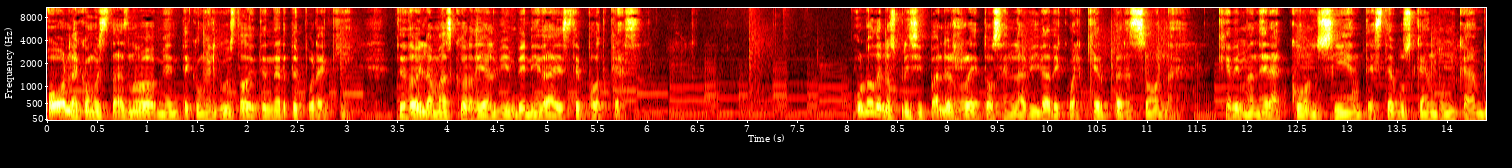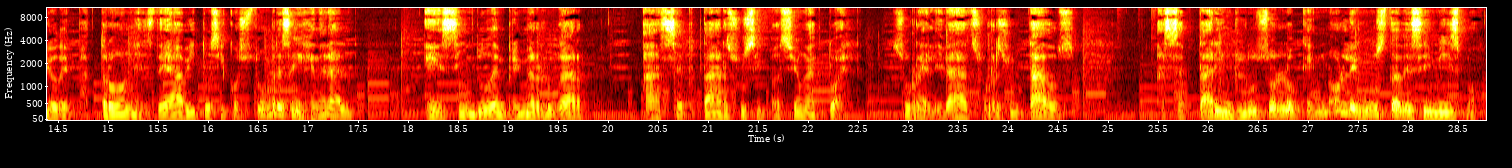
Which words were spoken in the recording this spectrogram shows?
Hola, ¿cómo estás? Nuevamente con el gusto de tenerte por aquí. Te doy la más cordial bienvenida a este podcast. Uno de los principales retos en la vida de cualquier persona que de manera consciente esté buscando un cambio de patrones, de hábitos y costumbres en general es sin duda en primer lugar aceptar su situación actual, su realidad, sus resultados, aceptar incluso lo que no le gusta de sí mismo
